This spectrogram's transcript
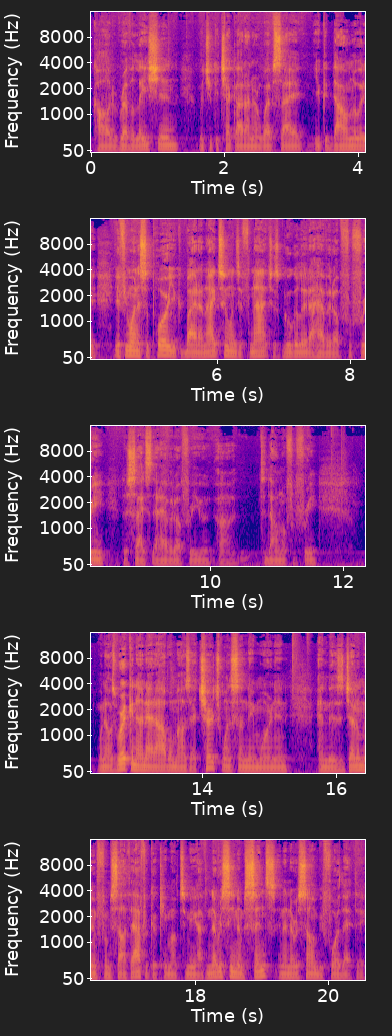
called Revelation, which you could check out on our website. You could download it. If you want to support, you could buy it on iTunes. If not, just Google it. I have it up for free. There's sites that have it up for you uh, to download for free. When I was working on that album, I was at church one Sunday morning, and this gentleman from South Africa came up to me. I've never seen him since, and I never saw him before that day.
